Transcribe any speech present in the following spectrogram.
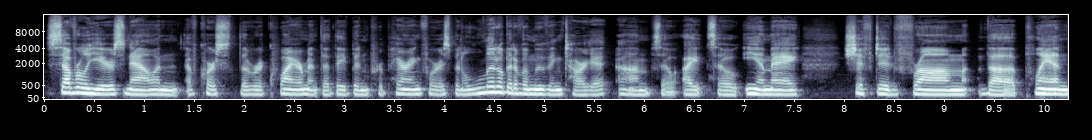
several years now. And of course, the requirement that they've been preparing for has been a little bit of a moving target. Um, so, I so EMA shifted from the plan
